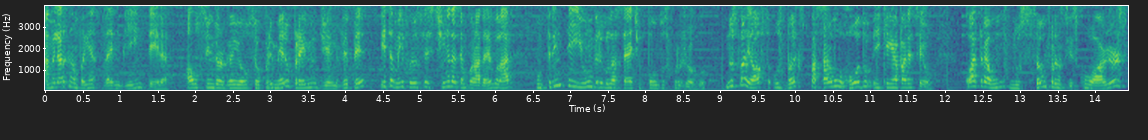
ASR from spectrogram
a melhor campanha da NBA inteira. Alcindor ganhou seu primeiro prêmio de MVP e também foi o cestinha da temporada regular, com 31,7 pontos por jogo. Nos playoffs, os Bucks passaram o rodo e quem apareceu? 4 a 1 no São Francisco Warriors,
